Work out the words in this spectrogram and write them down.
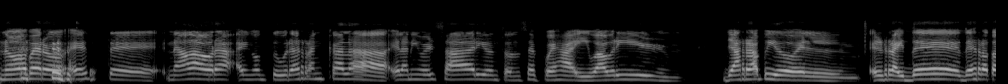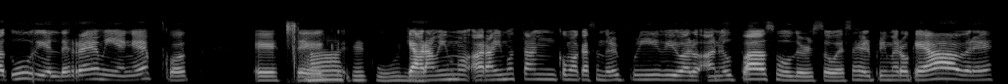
no, pero este, nada, ahora en octubre arranca la, el aniversario, entonces pues ahí va a abrir ya rápido el, el ride de, de Ratatouille, el de Remy en Epcot. Este, Ah, qué cool. que ahora mismo, ahora mismo están como que haciendo el preview a los annual pass holders, so ese es el primero que abre.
